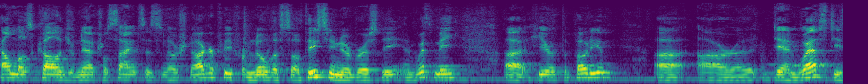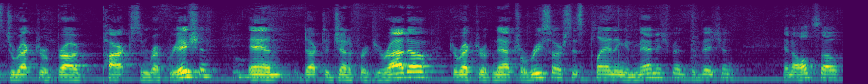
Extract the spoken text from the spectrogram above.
Halmos College of Natural Sciences and Oceanography from Nova Southeastern University. And with me uh, here at the podium uh, are uh, Dan West. He's Director of Broward Parks and Recreation, and Dr. Jennifer Jurado, Director of Natural Resources Planning and Management Division, and also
